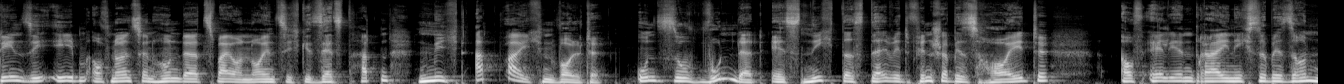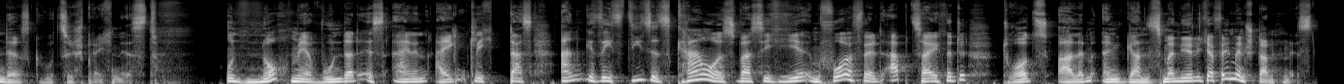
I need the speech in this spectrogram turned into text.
den sie eben auf 1992 gesetzt hatten, nicht abweichen wollte. Und so wundert es nicht, dass David Fincher bis heute auf Alien 3 nicht so besonders gut zu sprechen ist. Und noch mehr wundert es einen eigentlich, dass angesichts dieses Chaos, was sich hier im Vorfeld abzeichnete, trotz allem ein ganz manierlicher Film entstanden ist.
